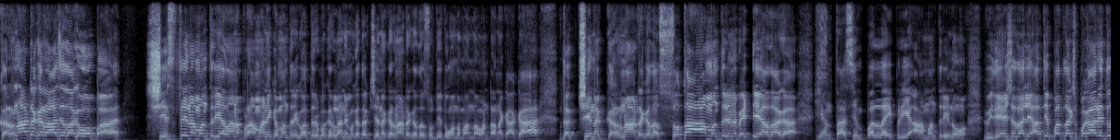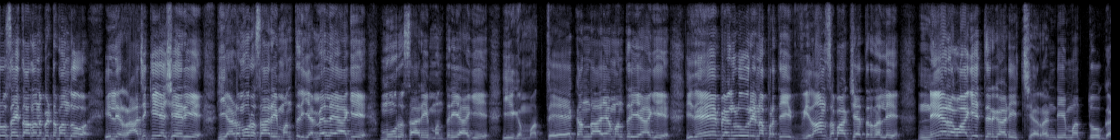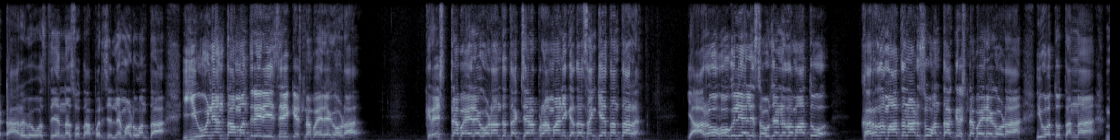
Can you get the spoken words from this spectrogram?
ಕರ್ನಾಟಕ ರಾಜ್ಯದಾಗ ಒಬ್ಬ ಶಿಸ್ತಿನ ಮಂತ್ರಿ ಅದಾನ, ಪ್ರಾಮಾಣಿಕ ಮಂತ್ರಿ ಗೊತ್ತಿರ್ಬೇಕಿರಲ್ಲ ನಿಮಗೆ. ದಕ್ಷಿಣ ಕರ್ನಾಟಕದ ಸುದ್ದಿ ತಗೊಂಡು ಬಂದ ಹೊಂಟಾನ ಕಾಕ. ದಕ್ಷಿಣ ಕರ್ನಾಟಕದ ಸ್ವತಃ ಮಂತ್ರಿನ ಆದಾಗ ಎಂಥ ಸಿಂಪಲ್ ಲೈಫ್ ರೀ ಆ ಮಂತ್ರಿನೂ. ವಿದೇಶದಲ್ಲಿ ಹತ್ತು ಇಪ್ಪತ್ತು ಲಕ್ಷ ಪಗಾರ ಇದ್ದರೂ ಸಹಿತ ಅದನ್ನು ಬಿಟ್ಟು ಬಂದು ಇಲ್ಲಿ ರಾಜಕೀಯ ಸೇರಿ ಎರಡು ಮೂರು ಸಾರಿ ಮಂತ್ರಿ ಎಂ ಎಲ್ ಎ ಆಗಿ, ಮೂರು ಸಾರಿ ಮಂತ್ರಿಯಾಗಿ, ಈಗ ಮತ್ತೆ ಕಂದಾಯ ಮಂತ್ರಿಯಾಗಿ, ಇದೇ ಬೆಂಗಳೂರಿನ ಪ್ರತಿ ವಿಧಾನಸಭಾ ಕ್ಷೇತ್ರದಲ್ಲಿ ನೇರವಾಗಿ ತಿರುಗಾಡಿ ಚರಂಡಿ ಮತ್ತು ಗಟಾರ ವ್ಯವಸ್ಥೆಯನ್ನು ಸ್ವತಃ ಪರಿಶೀಲನೆ ಮಾಡುವಂಥ ಇವನೆಂಥ ಮಂತ್ರಿ ರೀ ಶ್ರೀಕೃಷ್ಣ ಬೈರೇಗೌಡ. ಕೃಷ್ಣ ಬೈರೇಗೌಡ ಅಂದ ತಕ್ಷಣ ಪ್ರಾಮಾಣಿಕದ ಸಂಕೇತ ಅಂತಾರೆ. ಯಾರೋ ಹೋಗಲಿ ಅಲ್ಲಿ ಸೌಜನ್ಯದ ಮಾತು. ಕರೆದ ಮಾತನಾಡಿಸುವಂಥ ಕೃಷ್ಣ ಬೈರೇಗೌಡ ಇವತ್ತು ತನ್ನ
